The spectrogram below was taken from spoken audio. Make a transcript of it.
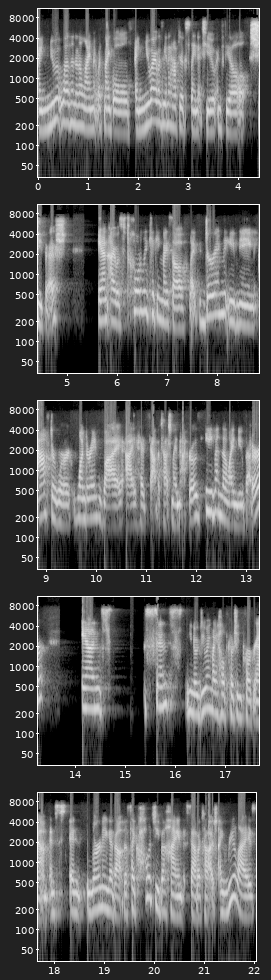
I knew it wasn't in alignment with my goals. I knew I was going to have to explain it to you and feel sheepish. And I was totally kicking myself like during the evening afterward, wondering why I had sabotaged my macros, even though I knew better. And since you know doing my health coaching program and and learning about the psychology behind sabotage, I realized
